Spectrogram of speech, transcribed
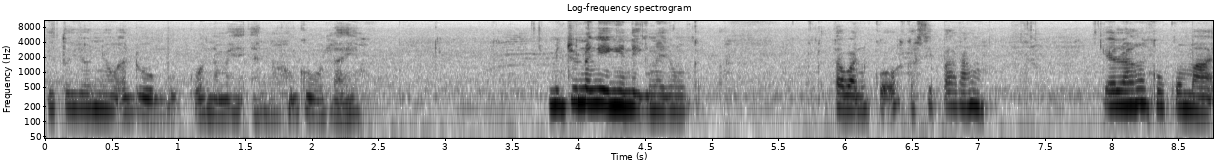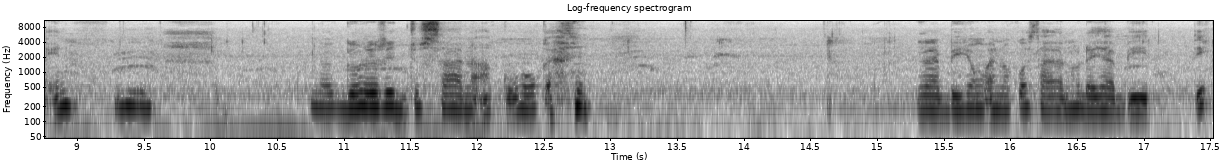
Ito yun yung adobo ko na may ano, gulay. Medyo nanginginig na yung katawan ko kasi parang kailangan ko kumain. Hmm. Nag-reduce sana ako kasi grabe yung ano ko sa ano, diabetic.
